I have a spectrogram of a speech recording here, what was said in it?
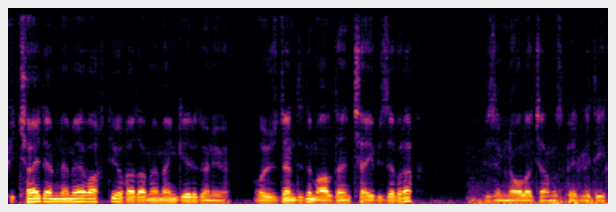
Bir çay demlemeye vakti yok adam hemen geri dönüyor. O yüzden dedim aldığın çayı bize bırak. Bizim ne olacağımız belli değil.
